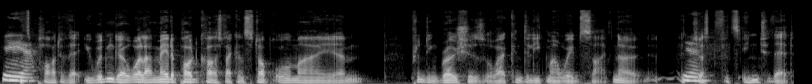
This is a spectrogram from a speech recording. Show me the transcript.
Yeah. It's part of that. You wouldn't go, well, I made a podcast. I can stop all my um, printing brochures or I can delete my website. No, it yeah. just fits into that.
